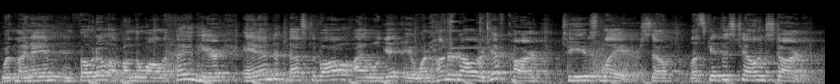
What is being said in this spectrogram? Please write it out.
with my name and photo up on the wall of fame here. And best of all, I will get a $100 gift card to use later. So let's get this challenge started.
